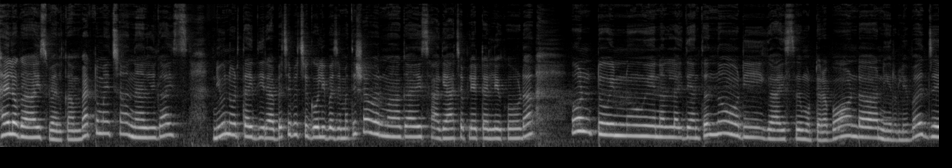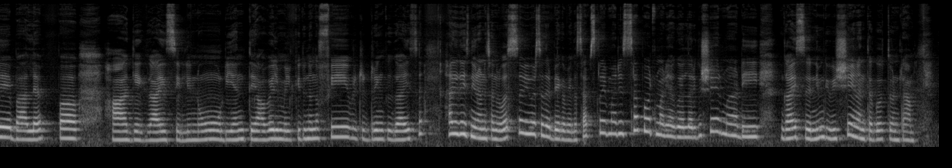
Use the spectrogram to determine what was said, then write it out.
Hello guys welcome back to my channel guys ನೀವು ನೋಡ್ತಾ ಇದ್ದೀರಾ ಬೆಚ್ಚೆ ಬೆಚ್ಚೆ ಗೋಲಿ ಬಜೆ ಮತ್ತು ಶವರ್ಮ ಗಾಯ್ಸ್ ಹಾಗೆ ಆಚೆ ಪ್ಲೇಟಲ್ಲಿ ಕೂಡ ಉಂಟು. ಇನ್ನು ಏನೆಲ್ಲ ಇದೆ ಅಂತ ನೋಡಿ ಗಾಯ್ಸ್ ಮುಟ್ಟರ ಬೋಂಡ, ನೀರುಳ್ಳಿ ಬಜ್ಜೆ ಬಾಲೆಪ್ಪ ಹಾಗೆ ಗಾಯ್ಸ್ ಇಲ್ಲಿ ನೋಡಿ ಅಂತೆ ಅವೆಲ್ ಮಿಲ್ಕ್ ಇದು ನನ್ನ ಫೇವ್ರೆಟ್ ಡ್ರಿಂಕ್ ಗಾಯ್ಸ್ ಹಾಗೆ ಗೈಸ್ ನೀವು ನನ್ನ ಚಾನಲ್ ಹೊಸ ವ್ಯೂವರ್ಸ್ ಆದರೆ ಬೇಗ ಬೇಗ ಸಬ್ಸ್ಕ್ರೈಬ್ ಮಾಡಿ ಸಪೋರ್ಟ್ ಮಾಡಿ ಹಾಗೂ ಎಲ್ಲರಿಗೂ ಶೇರ್ ಮಾಡಿ. ಗಾಯ್ಸ್ ನಿಮಗೆ ವಿಷಯ ಏನಂತ ಗೊತ್ತುಂಟಾ?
